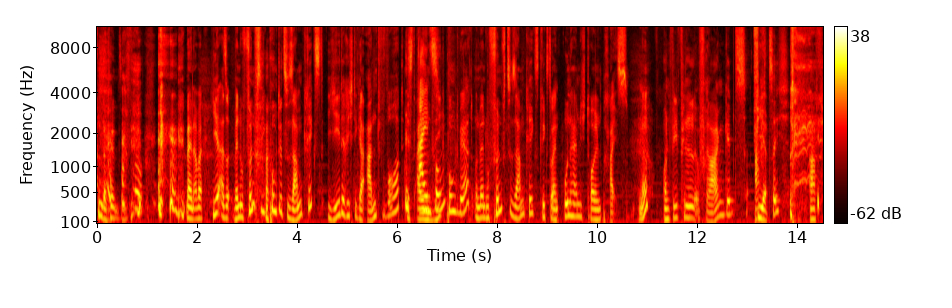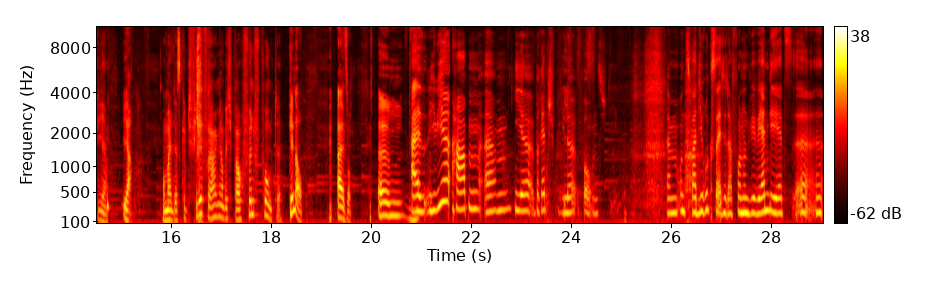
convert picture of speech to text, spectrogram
andere. So. Nein, aber hier, also, wenn du fünf Siegpunkte zusammenkriegst, jede richtige Antwort ist, Ist ein, ein Punkt. Siegpunkt wert. Und wenn du fünf zusammenkriegst, kriegst du einen unheimlich tollen Preis. Ne? Und wie viele Fragen gibt's? Vier. 80? Ah, vier. Ja, Moment, es gibt vier Fragen, aber ich brauche fünf Punkte. genau. Also, ähm, Also, wir haben ähm, hier Brettspiele vor uns stehen. Ähm, und zwar die Rückseite davon. Und wir werden dir jetzt äh,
